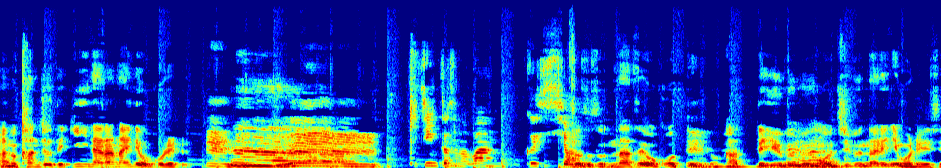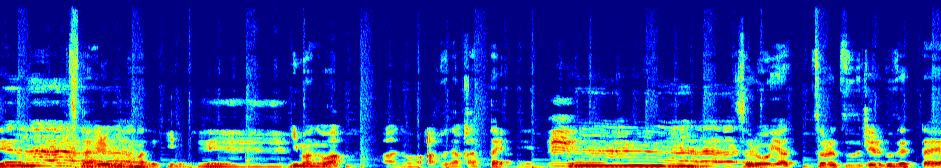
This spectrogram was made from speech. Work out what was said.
あの、感情的にならないで怒れる。うん。うん。きちん。とそのワンクッション。そうそうそう。なぜ怒っているのかっていう部分を自分なりにも冷静に伝えることができるのうん。で、今のは、あの、危なかったよね。うん。それをや、それを続けると絶対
